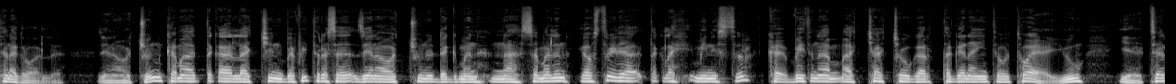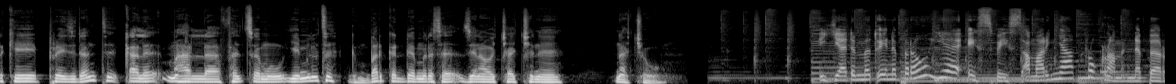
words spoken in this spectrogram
ተናግረዋል። ዜናዎቹን ከማጠቃላችን በፊት ርዕሰ ዜናዎቹን ደግመን እናሰማለን። የአውስትሬልያ ጠቅላይ ሚኒስትር ከቬትናም አቻቸው ጋር ተገናኝተው ተወያዩ። የተርኬ ፕሬዚደንት ቃለ መሐላ ፈጸሙ። የሚሉት ግንባር ቀደም ርዕሰ ዜናዎቻችን ናቸው። እያደመጡ የነበረው የኤስቢኤስ አማርኛ ፕሮግራምን ነበር።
